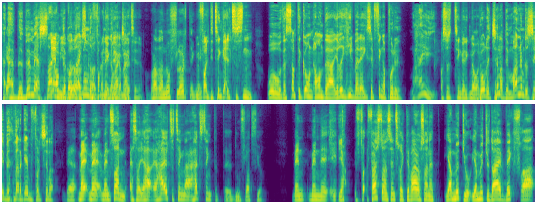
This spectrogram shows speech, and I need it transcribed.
Han, Ja. ja. han bliver ved med at snakke om Jamen, det jeg godt. Der er ikke nogen, der fucking ikke lægger mærke til det. det. Brother, no flirting, Men ikke? folk, de tænker altid sådan, wow, there's something going on there. Jeg ved ikke helt, hvad det er. Jeg kan sætte finger på det. Nej. Og så tænker de ikke mere over Bro, det. det er tænder. Det er meget nemt at se, hvad der er galt med folks tænder. Ja, men, men, men sådan, altså, jeg, har- jeg har altid tænkt, nej, jeg har altid tænkt, at uh, du er en flot fyr. Men, men uh, Ja. førstehåndsindtryk, det var jo sådan, at jeg mødte jo, jeg mødte jo dig væk fra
